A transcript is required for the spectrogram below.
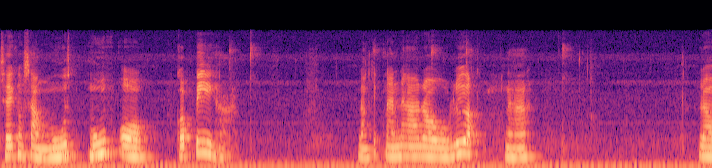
ใช้คำสั่ง move move ออก copy ค่ะ หลังจากนั้นนะคะเราเลือกนะคะเรา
